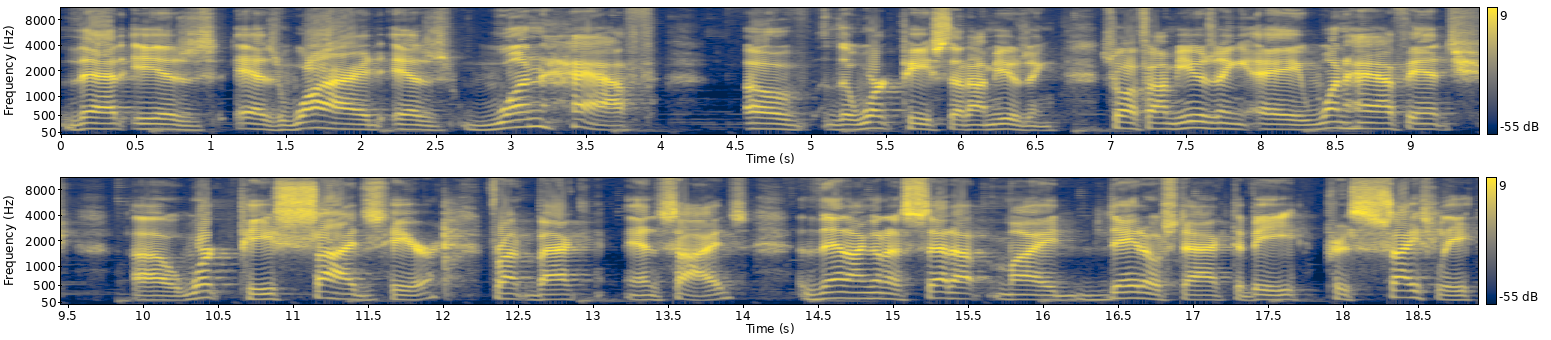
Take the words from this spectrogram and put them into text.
that is as wide as one half of the workpiece that I'm using. So if I'm using a one half inch uh, workpiece sides here, front, back, and sides. Then I'm gonna set up my dado stack to be precisely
